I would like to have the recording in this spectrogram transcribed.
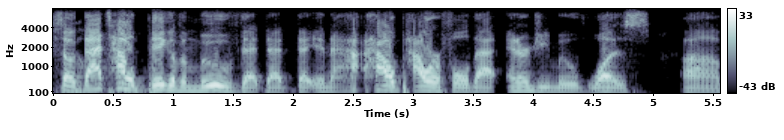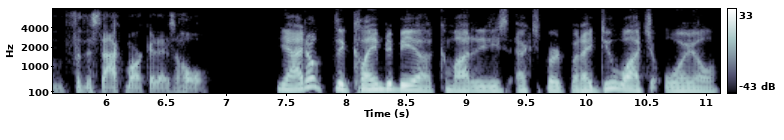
So Wow. that's how big of a move that that that and how powerful that energy move was um, for the stock market as a whole. Yeah, I don't claim to be a commodities expert, but I do watch oil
